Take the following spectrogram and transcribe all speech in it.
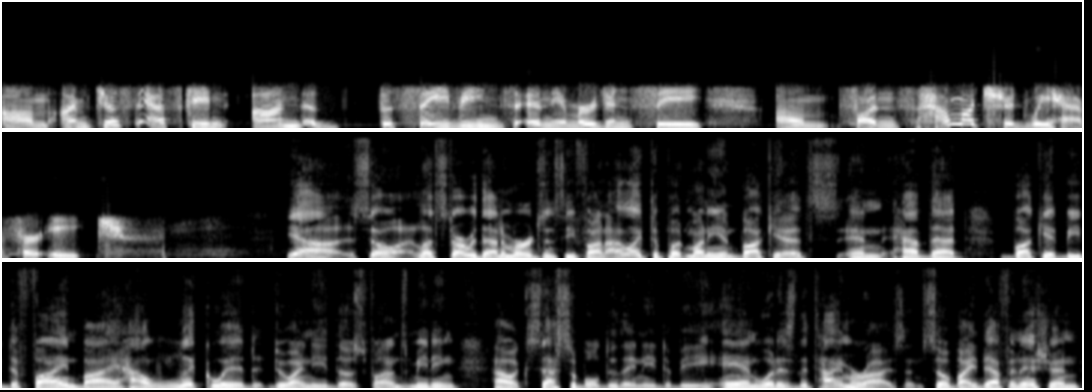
Um, I'm just asking on the savings and the emergency um, funds, how much should we have for each? Yeah, so uh, let's start with that emergency fund. I like to put money in buckets and have that bucket be defined by how liquid do I need those funds, meaning how accessible do they need to be, and what is the time horizon. So, by definition,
